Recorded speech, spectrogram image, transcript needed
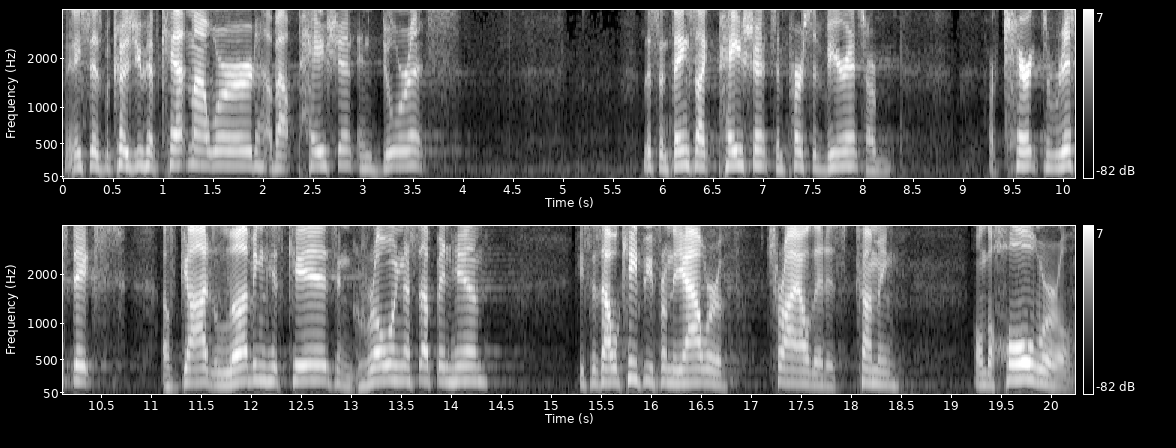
And He says, Because you have kept my word about patient endurance Listen, things like patience and perseverance are, are characteristics of God loving his kids and growing us up in him. He says, I will keep you from the hour of trial that is coming on the whole world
